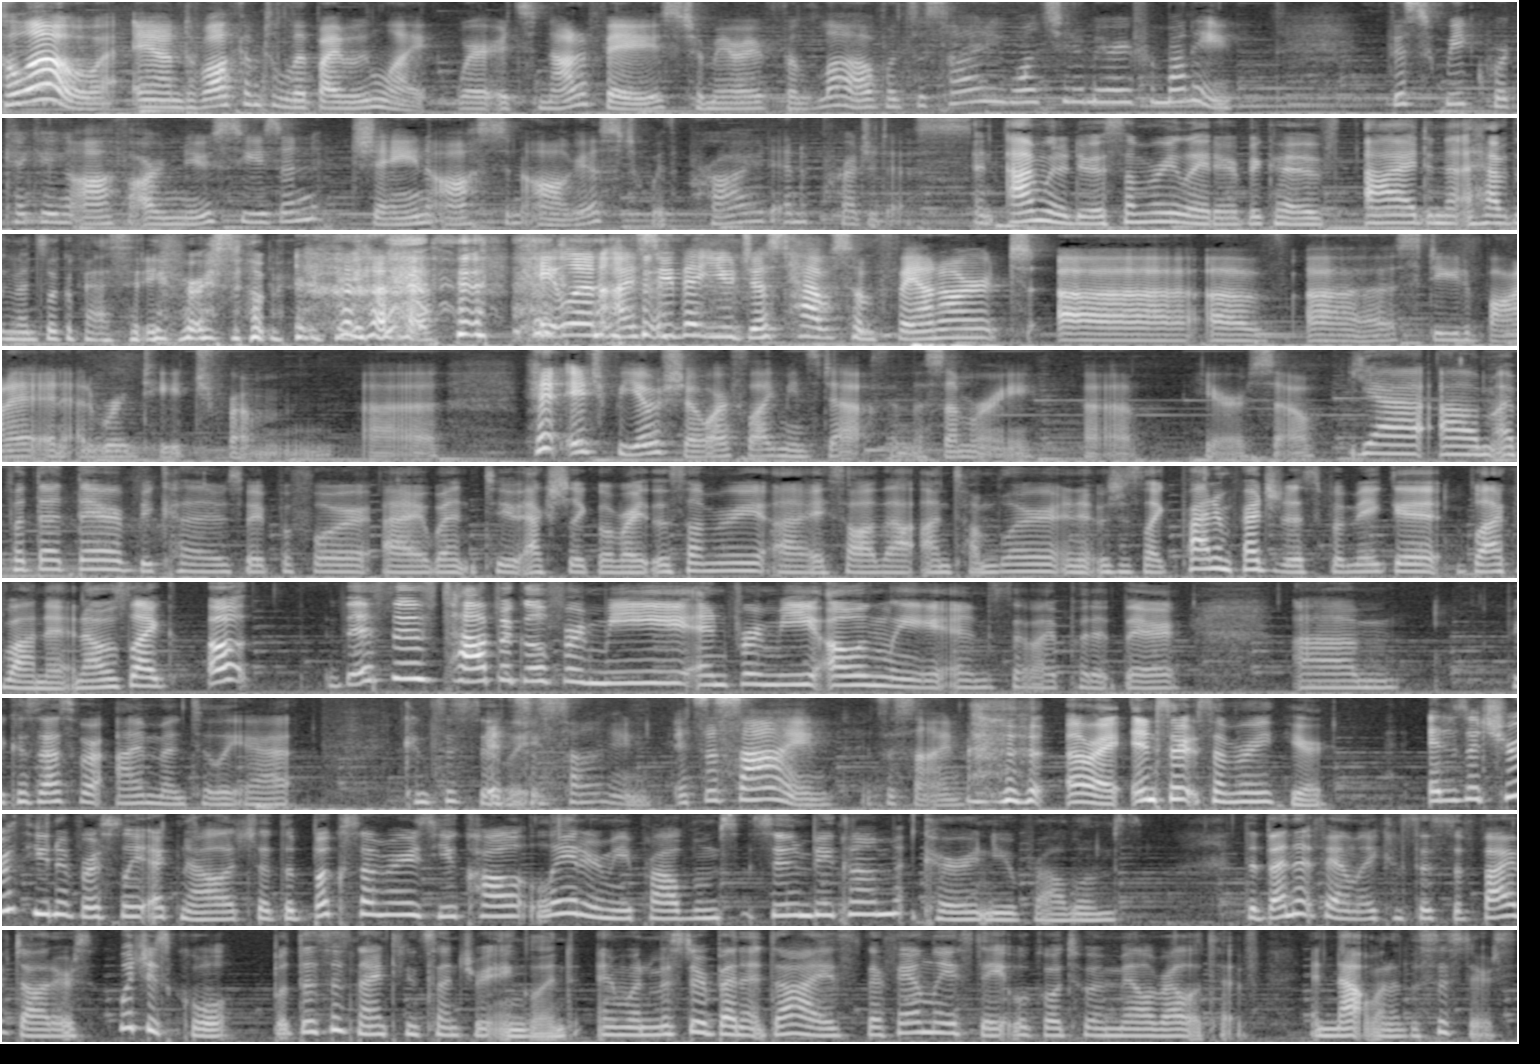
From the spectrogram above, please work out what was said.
Hello, and welcome to Lit by Moonlight, where it's not a phase to marry for love when society wants you to marry for money. This week, we're kicking off our new season, Jane Austen August, with Pride and Prejudice. And I'm going to do a summary later because I did not have the mental capacity for a summary. Caitlin, I see that you just have some fan art uh, of uh, Stede Bonnet and Edward Teach from uh, hit HBO show Our Flag Means Death in the summary uh, here. So yeah, um, I put that there because right before I went to actually go write the summary, I saw that on Tumblr and it was just like Pride and Prejudice, but make it Black Bonnet, and I was like, oh, this is topical for me and for me only, and so I put it there, um, because that's where I'm mentally at consistently. It's a sign. It's a sign. It's a sign. All right, insert summary here. It is a truth universally acknowledged that the book summaries you call later me problems soon become current you problems. The Bennet family consists of five daughters, which is cool, but this is 19th century England, and when Mr. Bennet dies, their family estate will go to a male relative, and not one of the sisters.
